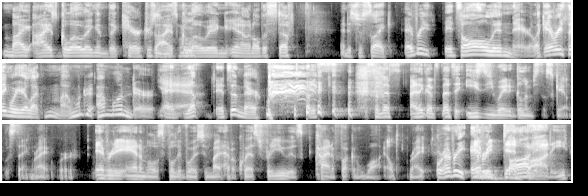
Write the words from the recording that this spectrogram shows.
my eyes glowing and the character's eyes Mhm. glowing, you know, and all this stuff. And it's just like every, it's all in there. Like everything where you're like, hmm, I wonder, I wonder. And Yeah. yep, it's in there. it's so that's I think that's that's an easy way to glimpse the scale of this thing, right? Where every animal is fully voiced and might have a quest for you is kind of fucking wild, right? or every Every, every, dead body. body,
